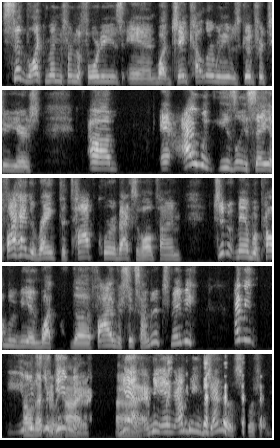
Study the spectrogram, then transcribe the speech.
Sid Luckman from the 40s and what Jay Cutler when he was good for two years. Um, and I would easily say if I had to rank the top quarterbacks of all time, Jim McMahon would probably be in what the five or six hundreds, maybe. I mean, oh, that's really high. Uh, yeah, I mean, and I'm being generous with him.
